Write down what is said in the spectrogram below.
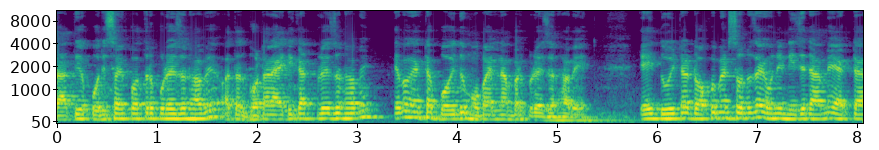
জাতীয় পরিচয়পত্র প্রয়োজন হবে, অর্থাৎ ভোটার আইডি কার্ড প্রয়োজন হবে এবং একটা বৈধ মোবাইল নাম্বার প্রয়োজন হবে। এই দুইটা ডকুমেন্টস অনুযায়ী উনি নিজের নামে একটা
